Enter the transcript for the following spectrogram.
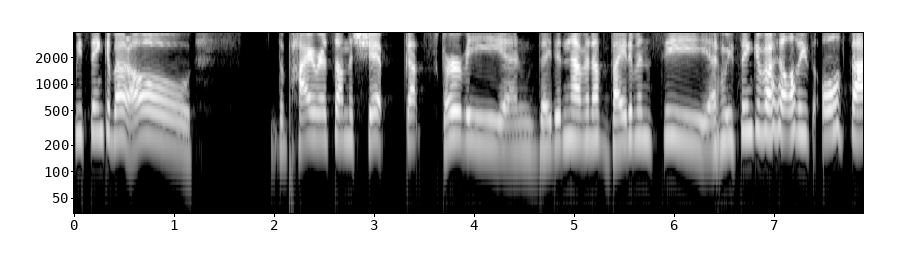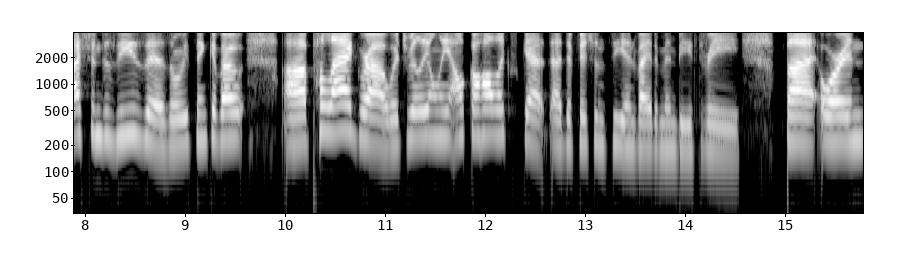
we think about, oh, the pirates on the ship got scurvy and they didn't have enough vitamin C. And we think about all these old fashioned diseases, or we think about uh, pellagra, which really only alcoholics get a deficiency in vitamin B3, but, or in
